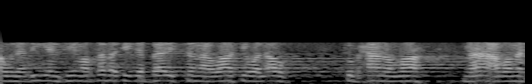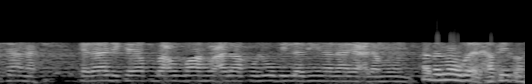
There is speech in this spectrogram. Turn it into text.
أو نبيا في مرتبة جبار السماوات والأرض؟ سبحان الله ما أعظم شأنه كذلك يطبع الله على قلوب الذين لا يعلمون. هذا الموضع الحقيقة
